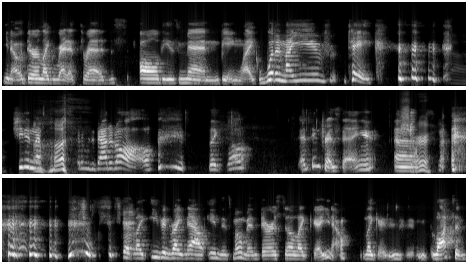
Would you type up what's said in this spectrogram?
you know there are like reddit threads all these men being like what a naive take. She didn't understand uh-huh. what it was about at all. Like well that's interesting. Um, sure. but like even right now in this moment there are still like uh, you know like lots of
